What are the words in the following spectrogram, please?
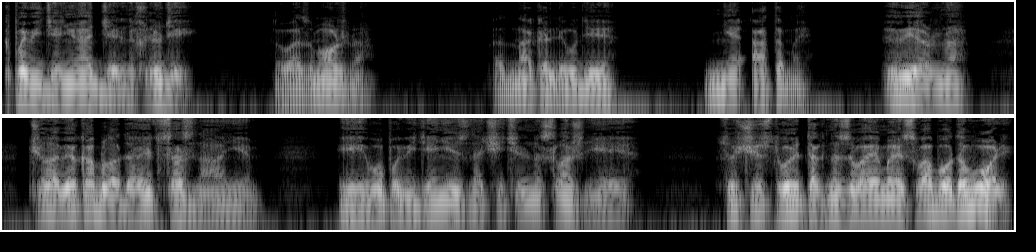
к поведению отдельных людей. Возможно. Однако люди не атомы. Верно. Человек обладает сознанием, и его поведение значительно сложнее существует так называемая свобода воли.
